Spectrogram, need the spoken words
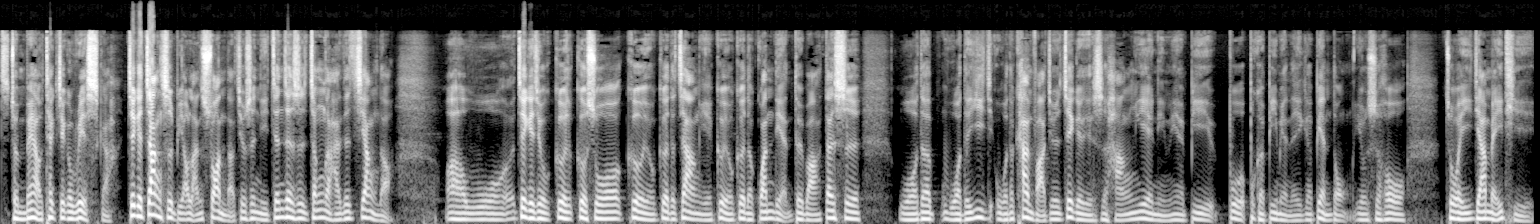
准备好 take 这个 risk 啊，这个账是比较难算的，就是你真正是增的还是降的啊？我这个就各各说各有各的账，也各有各的观点，对吧？但是我的我的意我的看法就是，这个也是行业里面必不不可避免的一个变动。有时候作为一家媒体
